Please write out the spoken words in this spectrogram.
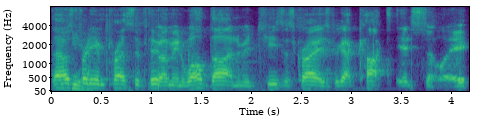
that was pretty impressive too. I mean, well done. I mean, Jesus Christ, we got cocked instantly.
